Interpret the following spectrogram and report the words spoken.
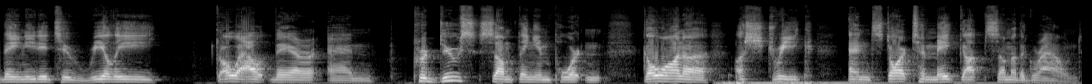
they needed to really go out there and produce something important, go on a, a streak, and start to make up some of the ground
